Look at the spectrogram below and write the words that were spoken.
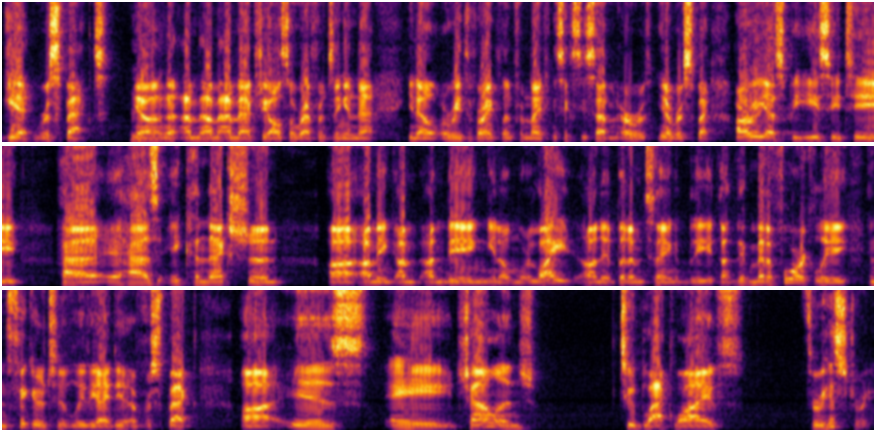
get respect? You know, mm-hmm. I'm, I'm, I'm actually also referencing in that, you know, Aretha Franklin from 1967, her, you know, respect. E R-E-S-P-E-C-T ha, has a connection. Uh, I mean, I'm, I'm being, you know, more light on it, but I'm saying the, the metaphorically and figuratively, the idea of respect uh, is a challenge to Black lives through history.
